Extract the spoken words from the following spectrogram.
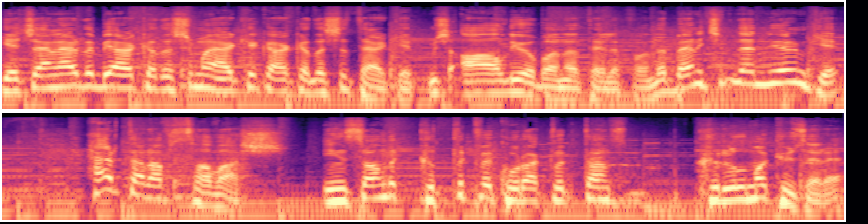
geçenlerde bir arkadaşımı erkek arkadaşı terk etmiş. Ağlıyor bana telefonda. Ben içimden diyorum ki her taraf savaş. İnsanlık kıtlık ve kuraklıktan kırılmak üzere.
